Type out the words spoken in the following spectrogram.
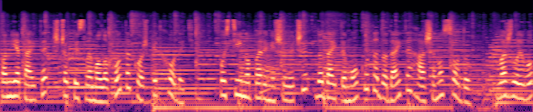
Пам'ятайте, що кисле молоко також підходить. Постійно перемішуючи, додайте муку та додайте гашену соду. Важливо,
